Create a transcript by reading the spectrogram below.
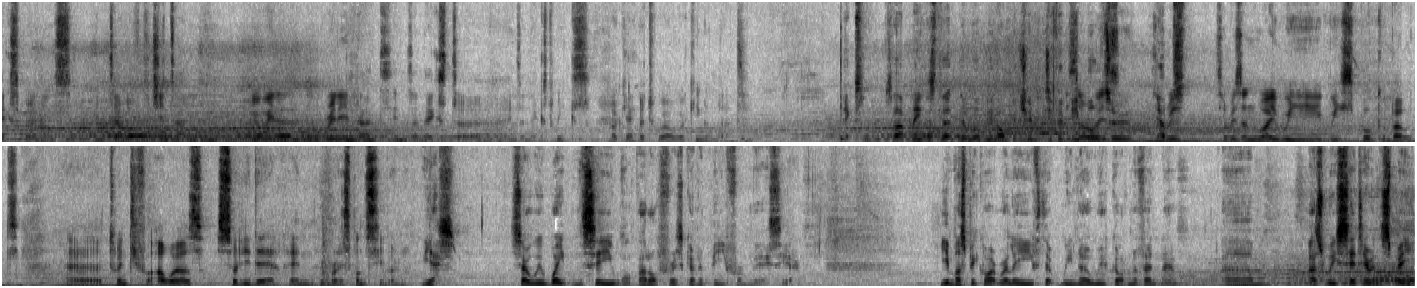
experience in terms of digital. We will release that in the next uh, in the next weeks. Okay. But we are working on that. Excellent. So that means that there will be an opportunity for people is, to. The, re- the, reason why we, we spoke about uh, 24 hours solidaire and responsible. Yes. So we wait and see what that offer is going to be from this year. You must be quite relieved that we know we've got an event now. Um, as we sit here and speak,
